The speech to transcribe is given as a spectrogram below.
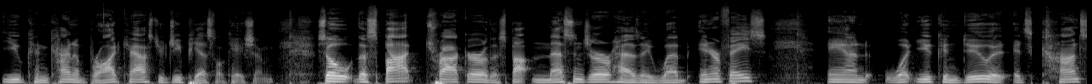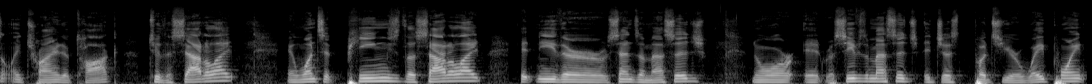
you can kind of broadcast your GPS location. So the spot tracker or the spot messenger has a web interface and what you can do, it's constantly trying to talk to the satellite. And once it pings the satellite, it neither sends a message nor it receives a message. It just puts your waypoint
